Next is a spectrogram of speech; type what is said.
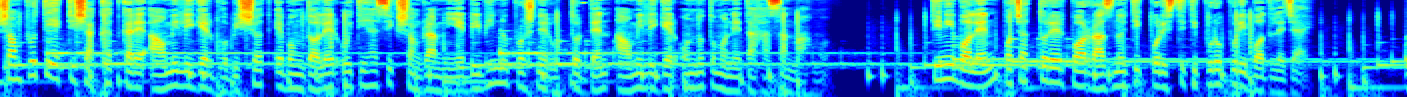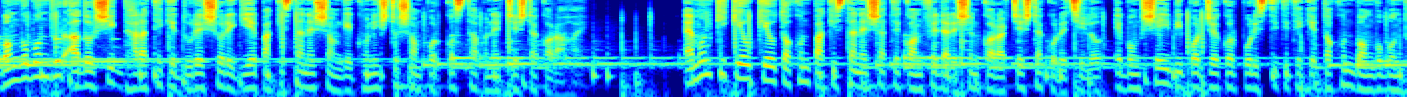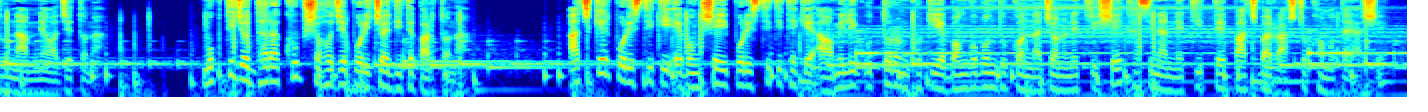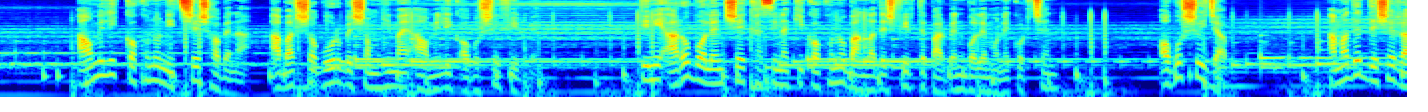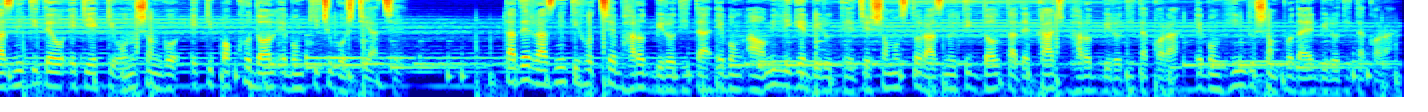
সম্প্রতি একটি সাক্ষাৎকারে আওয়ামী লীগের ভবিষ্যৎ এবং দলের ঐতিহাসিক সংগ্রাম নিয়ে বিভিন্ন প্রশ্নের উত্তর দেন আওয়ামী লীগের অন্যতম নেতা হাসান মাহমুদ। তিনি বলেন, পঁচাত্তরের পর রাজনৈতিক পরিস্থিতি পুরোপুরি বদলে যায়। বঙ্গবন্ধুর আদর্শিক ধারা থেকে দূরে সরে গিয়ে পাকিস্তানের সঙ্গে ঘনিষ্ঠ সম্পর্ক স্থাপনের চেষ্টা করা হয়। এমনকি কেউ কেউ তখন পাকিস্তানের সাথে কনফেডারেশন করার চেষ্টা করেছিল এবং সেই বিপর্যয়কর পরিস্থিতি থেকে তখন বঙ্গবন্ধুর নাম নেওয়া যেত না। মুক্তিযোদ্ধারা খুব সহজে পরিচয় দিতে পারত না। আজকের পরিস্থিতি এবং সেই পরিস্থিতি থেকে আওয়ামী লীগ উত্তরণ ঘটিয়ে বঙ্গবন্ধু কন্যা জননেত্রী শেখ হাসিনার নেতৃত্বে পাঁচবার রাষ্ট্র ক্ষমতায় আসে। আওয়ামী লীগ কখনো নিঃশেষ হবে না, আবার সগৌরবে সংহিমায় আওয়ামী লীগ অবশ্যই ফিরবে। তিনি আরও বলেন, শেখ হাসিনা কি কখনো বাংলাদেশ ফিরতে পারবেন বলে মনে করছেন? অবশ্যই যাব। আমাদের দেশের রাজনীতিতেও এটি একটি অনুষঙ্গ, একটি পক্ষ দল এবং কিছু গোষ্ঠী আছে। তাদের রাজনীতি হচ্ছে ভারত বিরোধিতা এবং আওয়ামী লীগের বিরুদ্ধে যে সমস্ত রাজনৈতিক দল তাদের কাজ ভারত বিরোধিতা করা এবং হিন্দু সম্প্রদায়ের বিরোধিতা করা।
